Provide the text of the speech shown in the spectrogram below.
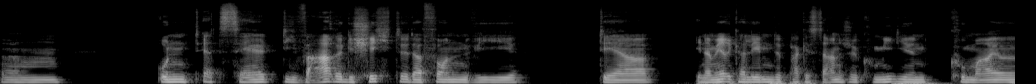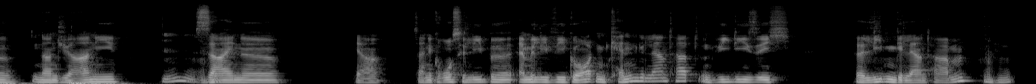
Ähm, und erzählt die wahre Geschichte davon, wie der in Amerika lebende pakistanische Comedian Kumail Nanjiani Mhm. seine, ja, seine große Liebe Emily V. Gordon kennengelernt hat und wie die sich äh, lieben gelernt haben Mhm.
